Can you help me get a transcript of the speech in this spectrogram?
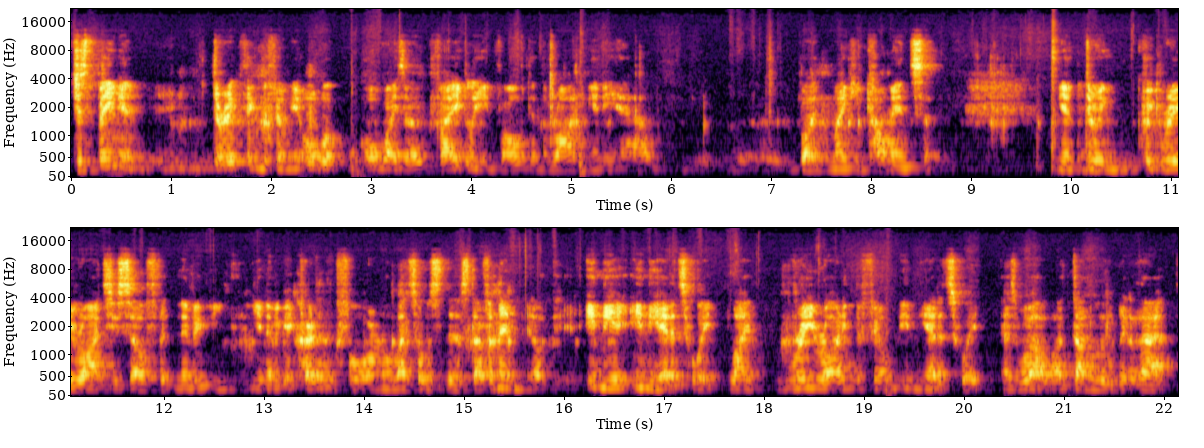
just being a directing the film, you're always are vaguely involved in the writing, anyhow, uh, by making comments and you know, doing quick rewrites yourself that never you never get credited for, and all that sort of stuff. And then uh, in the in the edit suite, like rewriting the film in the edit suite as well. I've done a little bit of that.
